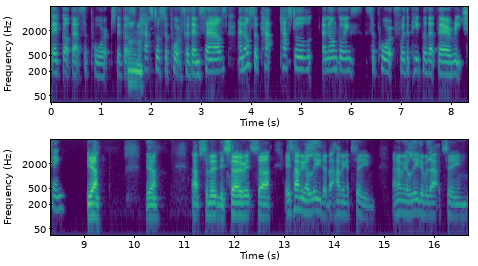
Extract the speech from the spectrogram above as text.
they've got that support. They've got mm-hmm. pastoral support for themselves and also pa- pastoral and ongoing support for the people that they're reaching. Yeah, yeah, absolutely. So it's uh, it's having a leader, but having a team and having a leader without a team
